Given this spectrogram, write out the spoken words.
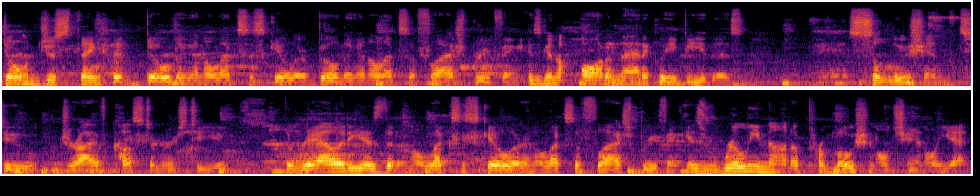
Don't just think that building an Alexa skill or building an Alexa flash briefing is going to automatically be this solution to drive customers to you. The reality is that an Alexa skill or an Alexa flash briefing is really not a promotional channel yet.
